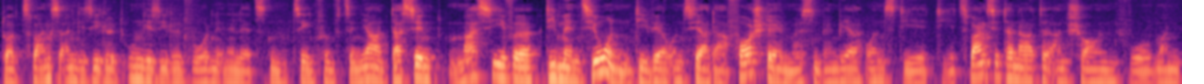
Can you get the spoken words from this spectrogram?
dort zwangsangesiedelt, umgesiedelt wurden in den letzten 10, 15 Jahren. Das sind massive Dimensionen, die wir uns ja da vorstellen müssen, wenn wir uns die, die Zwangsinternate anschauen, wo man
